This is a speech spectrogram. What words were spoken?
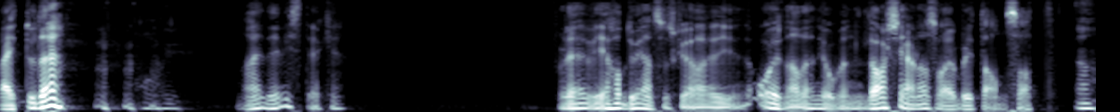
Veit du det? Nei, det visste jeg ikke. For det, vi hadde jo en som skulle ha ordna den jobben. Lars Jernas var jo blitt ansatt Ja.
